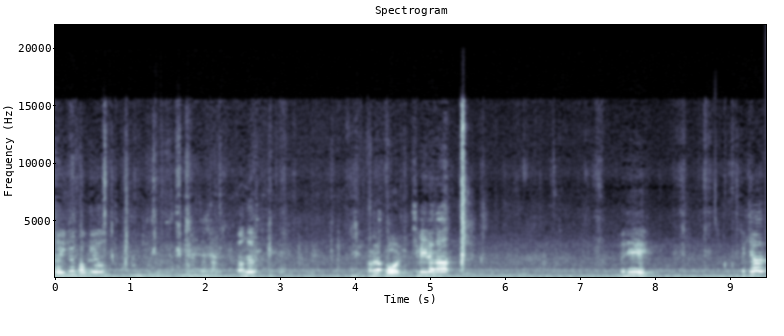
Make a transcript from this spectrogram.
저 이쪽 갈게요. 사운드. 카메라 롤. 11 하나. 레디. 액션.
